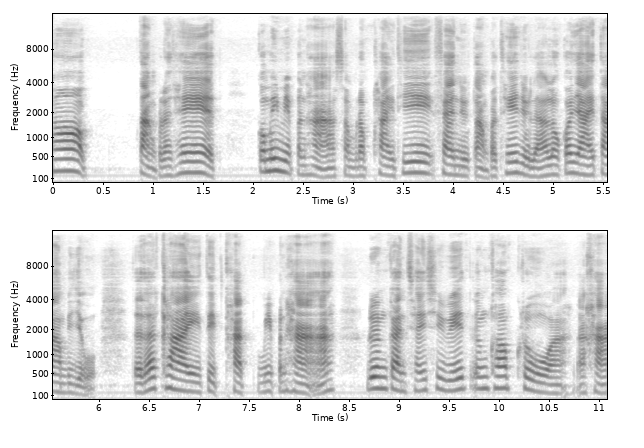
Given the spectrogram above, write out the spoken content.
ชอบต่างประเทศ ก็ไม่มีปัญหาสำหรับใครที่แฟนอยู่ต่างประเทศอยู่แล้ว เราก็ย้ายตามไปอยู่ แต่ถ้าใครติดขัดมีปัญหาเรื่องการใช้ชีวิตเรื่องครอบครัวนะคะ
